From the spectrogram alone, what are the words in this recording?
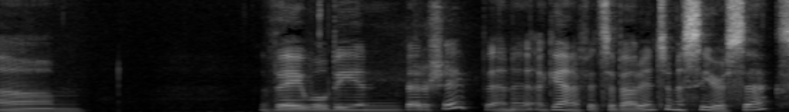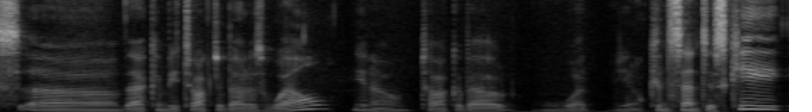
um, they will be in better shape. And uh, again, if it's about intimacy or sex, uh, that can be talked about as well. You know, talk about what you know, consent is key.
